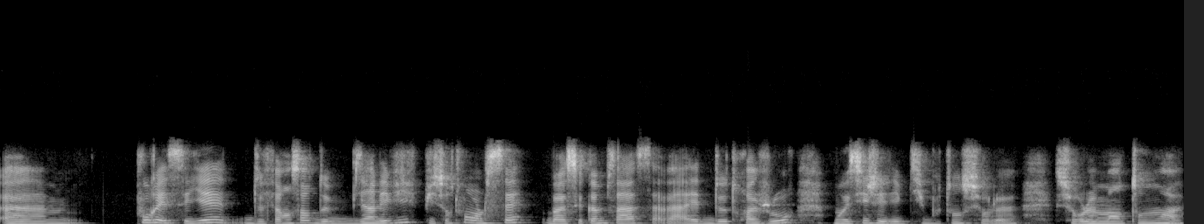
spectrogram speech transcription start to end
hem pour essayer de faire en sorte de bien les vivre. Puis surtout, on le sait, bah, c'est comme ça, ça va être 2-3 jours. Moi aussi, j'ai des petits boutons sur le, sur le menton,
